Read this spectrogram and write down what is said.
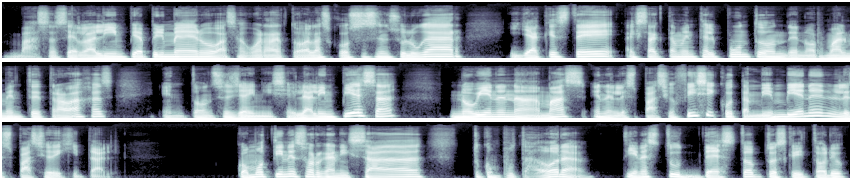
vas a hacer la limpia primero, vas a guardar todas las cosas en su lugar y ya que esté exactamente al punto donde normalmente trabajas, entonces ya inicia. Y la limpieza no viene nada más en el espacio físico, también viene en el espacio digital cómo tienes organizada tu computadora. Tienes tu desktop, tu escritorio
